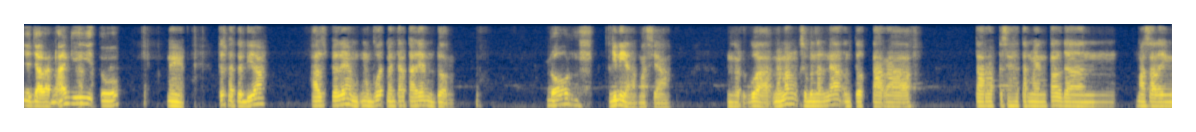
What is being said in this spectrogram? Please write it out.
ya jalan lagi Nah. gitu Nih, terus kata dia hal sepele yang ngebuat mental kalian down. down Gini ya, Mas ya. Menurut gua, memang sebenarnya untuk taraf taraf kesehatan mental dan masalah yang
